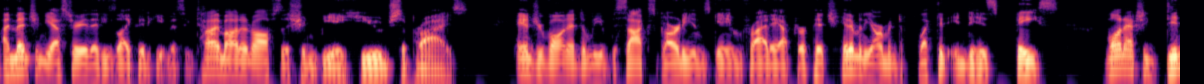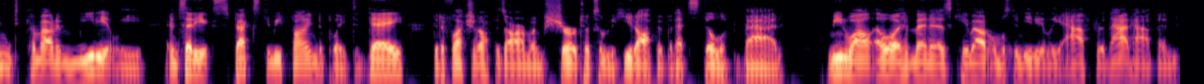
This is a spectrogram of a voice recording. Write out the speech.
I mentioned yesterday that he's likely to keep missing time on and off, so this shouldn't be a huge surprise. Andrew Vaughn had to leave the Sox Guardians game Friday after a pitch hit him in the arm and deflected into his face. Vaughn actually didn't come out immediately and said he expects to be fine to play today. The deflection off his arm, I'm sure, took some of the heat off it, but that still looked bad. Meanwhile, Eloy Jimenez came out almost immediately after that happened.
